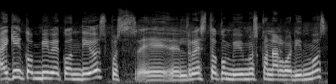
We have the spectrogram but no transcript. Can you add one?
hay quien convive con Dios, pues eh, el resto convivimos con algoritmos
